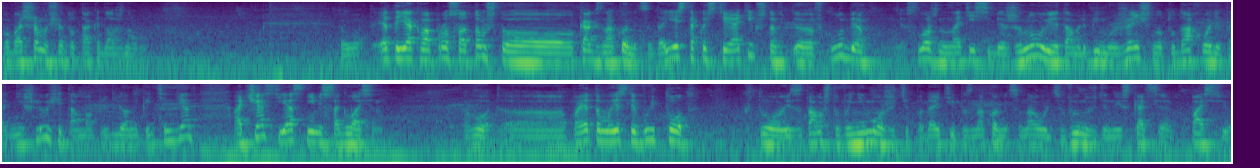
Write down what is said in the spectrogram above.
По большому счету так и должно быть. Вот. Это я к вопросу о том, что как знакомиться. Да, есть такой стереотип, что в, э, в клубе сложно найти себе жену или там любимую женщину, туда ходят одни шлюхи, там определенный контингент. Отчасти я с ними согласен. Вот, э, поэтому если вы тот, кто из-за того, что вы не можете подойти познакомиться на улице, вынуждены искать пассию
